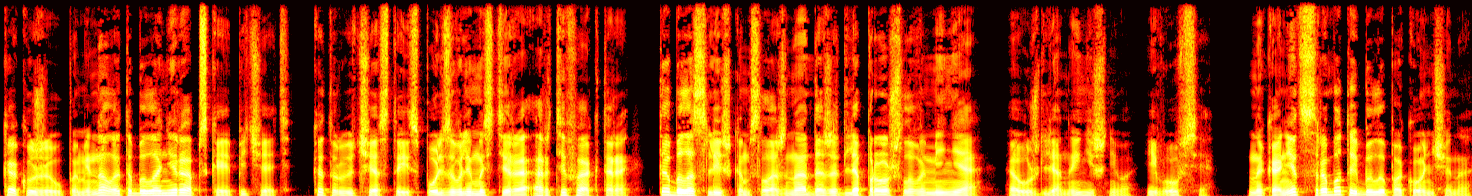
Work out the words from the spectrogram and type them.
Как уже упоминал, это была не рабская печать, которую часто использовали мастера-артефактора. Та была слишком сложна даже для прошлого меня, а уж для нынешнего и вовсе. Наконец, с работой было покончено.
